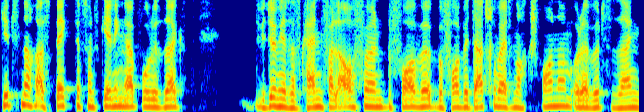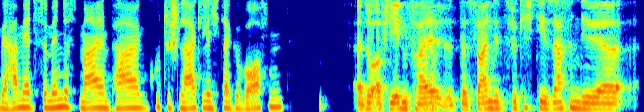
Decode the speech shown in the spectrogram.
Gibt es noch Aspekte von Scaling Up, wo du sagst, wir dürfen jetzt auf keinen Fall aufhören, bevor wir, bevor wir darüber jetzt noch gesprochen haben? Oder würdest du sagen, wir haben jetzt zumindest mal ein paar gute Schlaglichter geworfen? Also auf jeden Fall, das waren jetzt wirklich die Sachen, die wir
